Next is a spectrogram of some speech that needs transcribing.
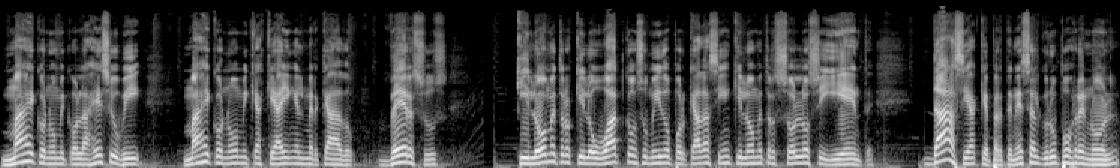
más económicos, las SUV más económicas que hay en el mercado versus kilómetros, kilowatt consumido por cada 100 kilómetros son los siguientes. Dacia, que pertenece al grupo Renault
